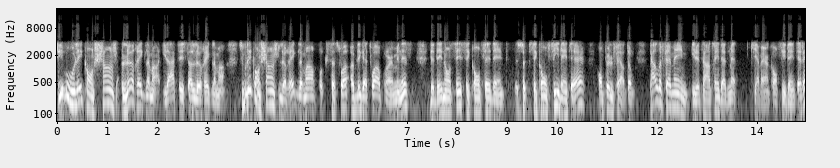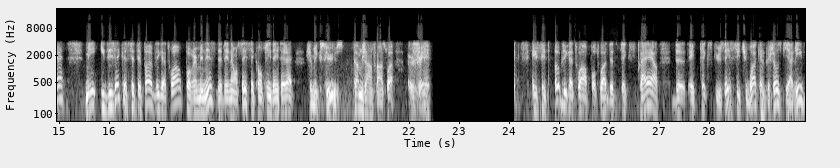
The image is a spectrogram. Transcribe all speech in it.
si vous voulez qu'on change le règlement, il a appelé ça le règlement, si vous voulez qu'on change le règlement pour que ce soit obligatoire pour un ministre de dénoncer ses conflits d'intérêts, on peut le faire. Donc, par le fait même, il était en train d'admettre qu'il y avait un conflit d'intérêts, mais il disait que c'était pas obligatoire pour un ministre de dénoncer ses conflits d'intérêts. Je m'excuse, comme Jean-François, et c'est obligatoire pour toi de t'extraire de, t'excuser si tu vois quelque chose qui arrive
